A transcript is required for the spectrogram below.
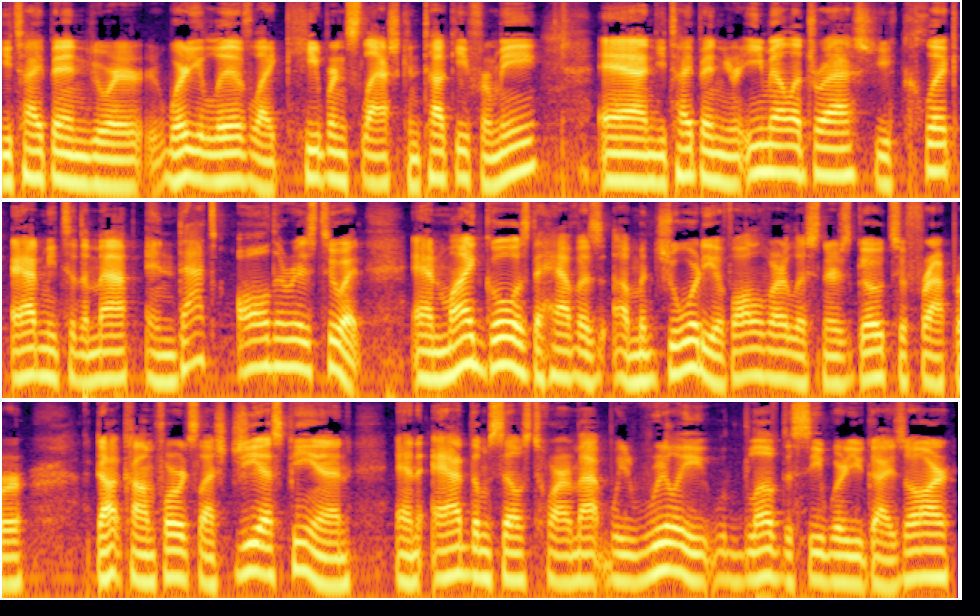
you type in your where you live, like Hebron slash Kentucky for me, and you type in your email address, you click add me to the map, and that's all there is to it. And my goal is to have as a majority of all of our listeners go to frappr.com forward slash GSPN and add themselves to our map. We really would love to see where you guys are,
